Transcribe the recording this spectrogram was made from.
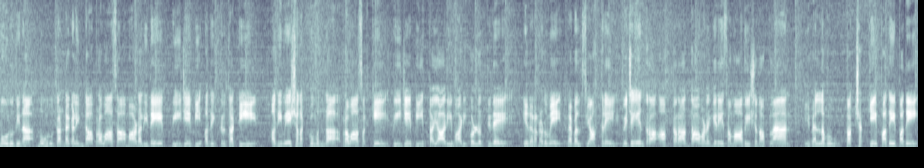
ಮೂರು ದಿನ, ಮೂರು ತಂಡಗಳಿಂದ ಪ್ರವಾಸ ಮಾಡಲಿದೆ ಬಿಜೆಪಿ ಅಧಿಕೃತ ಟೀಮ್. ಅಧಿವೇಶನಕ್ಕೂ ಮುನ್ನ ಪ್ರವಾಸಕ್ಕೆ ಬಿಜೆಪಿ ತಯಾರಿ ಮಾಡಿಕೊಳ್ಳುತ್ತಿದೆ. ಇದರ ನಡುವೆ ರೆಬಲ್ಸ್ ಯಾತ್ರೆ, ವಿಜಯೇಂದ್ರ ಆಪ್ತರ ದಾವಣಗೆರೆ ಸಮಾವೇಶದ ಪ್ಲಾನ್, ಇವೆಲ್ಲವೂ ಪಕ್ಷಕ್ಕೆ ಪದೇ ಪದೇ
